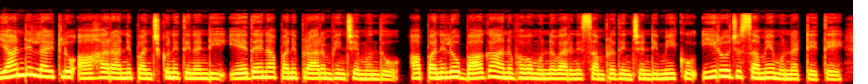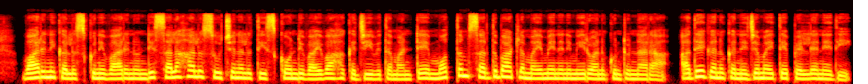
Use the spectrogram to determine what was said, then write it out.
యాండిల్ లైట్లు ఆహారాన్ని పంచుకుని తినండి. ఏదైనా పని ప్రారంభించే ముందు ఆ పనిలో బాగా అనుభవం ఉన్నవారిని సంప్రదించండి. మీకు ఈరోజు సమయం ఉన్నట్టయితే వారిని కలుసుకుని వారి నుండి సలహాలు సూచనలు తీసుకోండి. వైవాహక జీవితం అంటే మొత్తం సర్దుబాట్లమయమేనని మీరు అనుకుంటున్నారా? అదే గనుక నిజమైతే పెళ్ళనేది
